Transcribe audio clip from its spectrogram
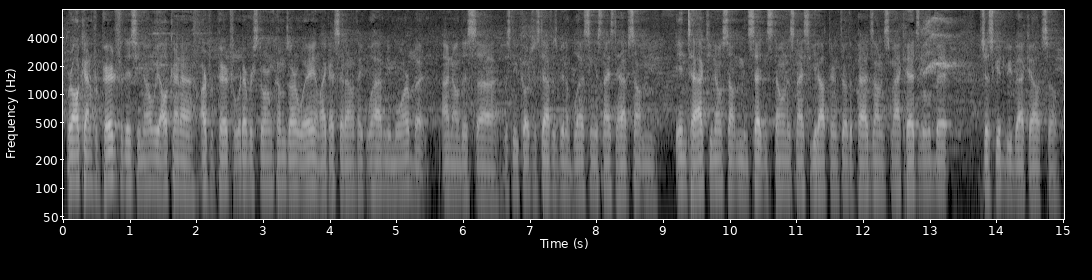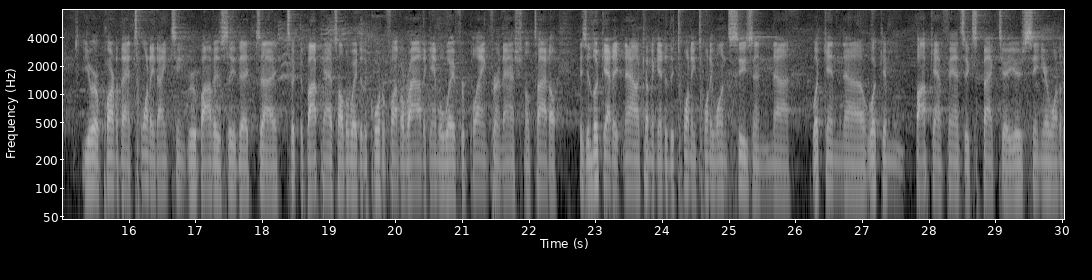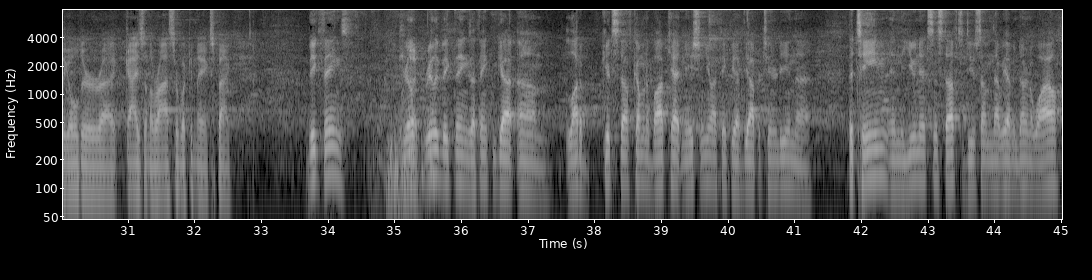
we're all kind of prepared for this, you know. We all kind of are prepared for whatever storm comes our way. And like I said, I don't think we'll have any more. But I know this uh, this new coaching staff has been a blessing. It's nice to have something intact, you know, something set in stone. It's nice to get out there and throw the pads on and smack heads a little bit. It's just good to be back out. So you were a part of that 2019 group, obviously, that uh, took the Bobcats all the way to the quarterfinal round, a game away from playing for a national title. As you look at it now, coming into the 2021 season, uh, what can uh, what can Bobcat fans expect here? You're senior, one of the older uh, guys on the roster. What can they expect? Big things, really, really big things. I think we got um, a lot of good stuff coming to Bobcat Nation. You know, I think we have the opportunity in the the team and the units and stuff to do something that we haven't done in a while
